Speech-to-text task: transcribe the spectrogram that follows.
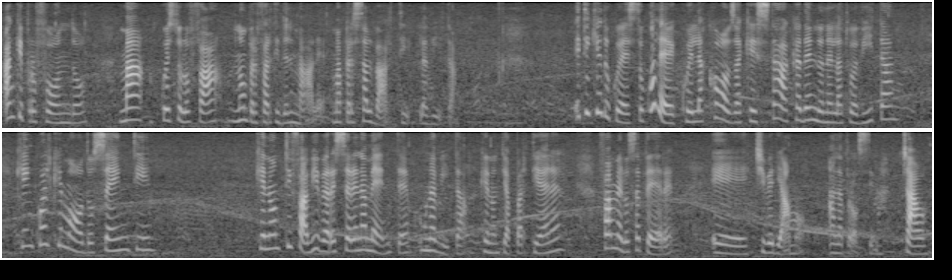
anche profondo, ma questo lo fa non per farti del male, ma per salvarti la vita. E ti chiedo questo, qual è quella cosa che sta accadendo nella tua vita che in qualche modo senti che non ti fa vivere serenamente una vita che non ti appartiene? Fammelo sapere e ci vediamo alla prossima. Ciao!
